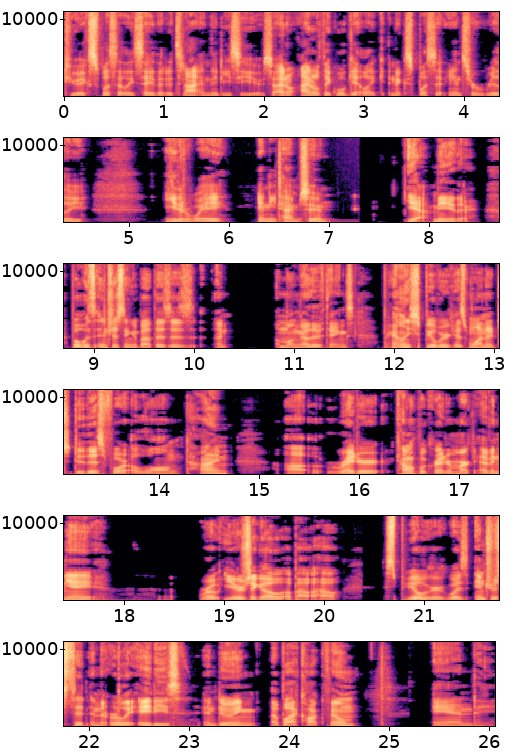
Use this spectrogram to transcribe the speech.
to explicitly say that it's not in the DCU. So I don't I don't think we'll get like an explicit answer really either way anytime soon. Yeah, me either. But what's interesting about this is, among other things, apparently Spielberg has wanted to do this for a long time. Uh, writer, comic book writer Mark Evanier wrote years ago about how Spielberg was interested in the early 80s in doing a Black Hawk film, and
